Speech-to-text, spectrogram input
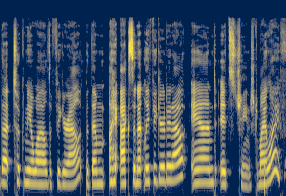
that took me a while to figure out, but then I accidentally figured it out, and it's changed my life.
